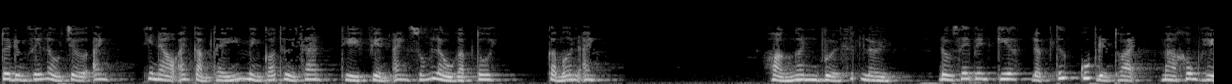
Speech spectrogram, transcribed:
Tôi đứng dưới lầu chờ anh, khi nào anh cảm thấy mình có thời gian thì phiền anh xuống lầu gặp tôi. Cảm ơn anh. Hoàng Ngân vừa dứt lời, đầu dây bên kia lập tức cúp điện thoại mà không hề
